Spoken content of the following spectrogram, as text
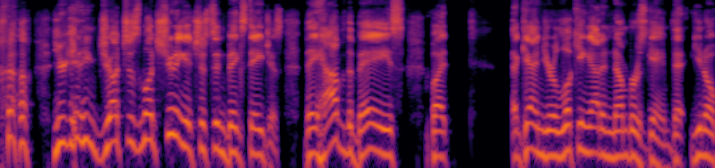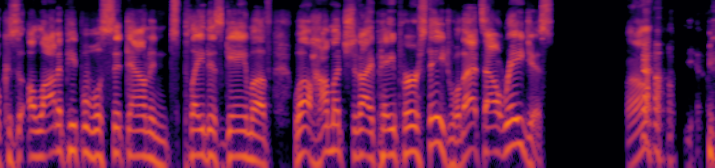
You're getting just as much shooting. It's just in big stages. They have the base, but again, you're looking at a numbers game that, you know, because a lot of people will sit down and play this game of, well, how much should I pay per stage? Well, that's outrageous. Well, yeah.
